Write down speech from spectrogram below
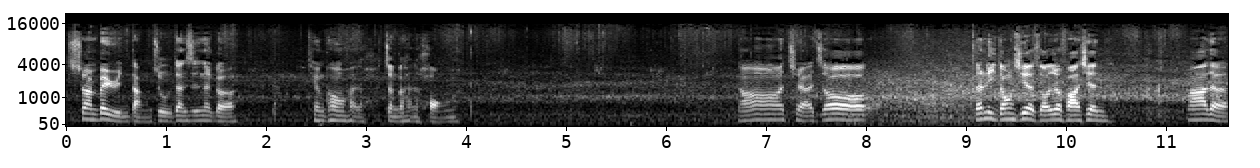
虽然被云挡住，但是那个天空很整个很红。然后起来之后整理东西的时候，就发现，妈的，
